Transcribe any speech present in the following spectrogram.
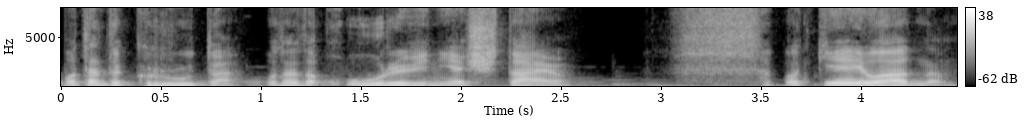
Вот это круто. Вот это уровень, я считаю. Окей, ладно.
